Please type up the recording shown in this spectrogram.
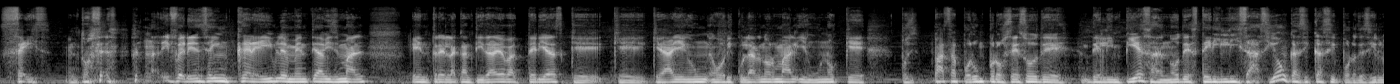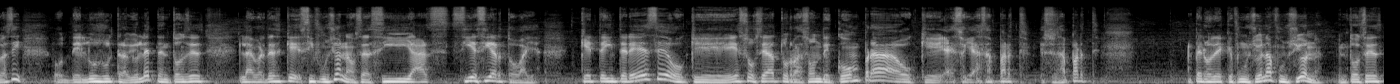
6. Entonces, una diferencia increíblemente abismal entre la cantidad de bacterias que, que, hay en un auricular normal y en uno que pues, pasa por un proceso de, de, limpieza, ¿no? De esterilización, casi casi por decirlo así, o de luz ultravioleta. Entonces, la verdad es que sí funciona, o sea, sí, sí es cierto, vaya. Que te interese o que eso sea tu razón de compra o que eso ya es aparte, eso es aparte pero de que funciona, funciona. Entonces,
